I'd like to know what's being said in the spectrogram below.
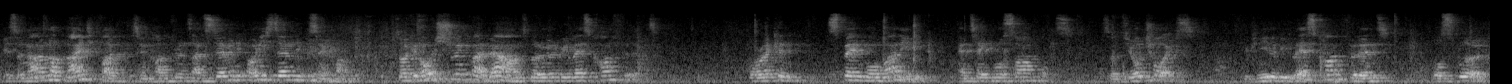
Okay, so now I'm not 95% confidence, I'm 70, only 70% confident. So I can always shrink my bounds, but I'm going to be less confident. Or I can spend more money and take more samples. So it's your choice. You can either be less confident or splurge.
